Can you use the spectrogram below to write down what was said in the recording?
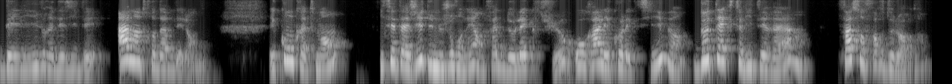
des livres et des idées à Notre-Dame-des-Landes. Et concrètement, il s'est agi d'une journée en fait de lecture orale et collective de textes littéraires face aux forces de l'ordre.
